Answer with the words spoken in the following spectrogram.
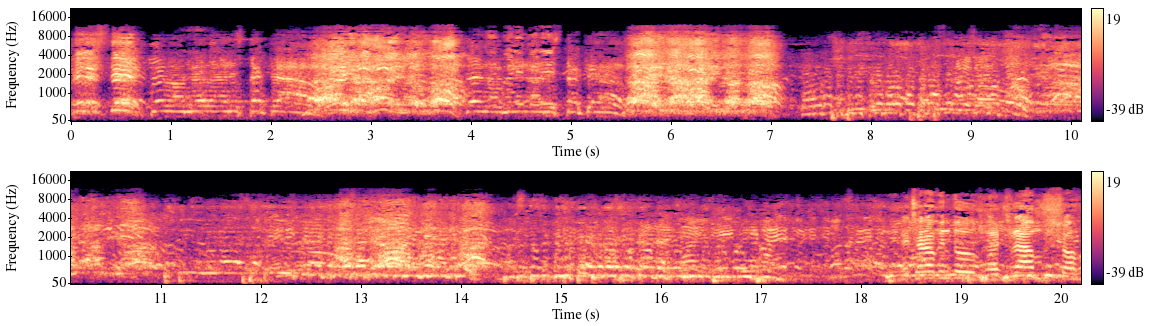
আমিতে এছাড়াও কিন্তু ট্রাম্প সহ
